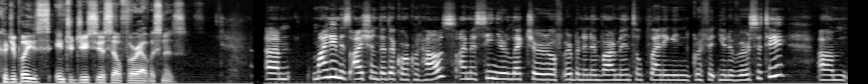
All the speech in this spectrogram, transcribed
could you please introduce yourself for our listeners? Um, my name is Ayşin Dedekorkut I'm a senior lecturer of urban and environmental planning in Griffith University. Um,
